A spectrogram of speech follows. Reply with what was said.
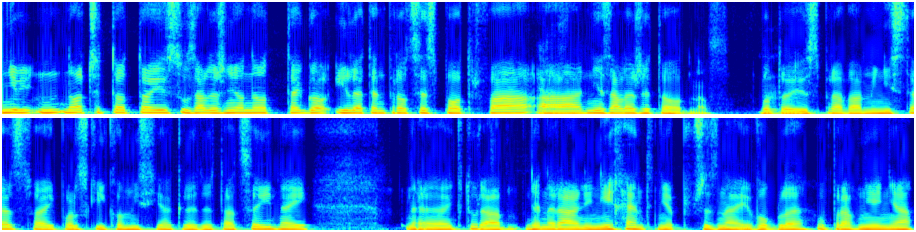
Nie, no, czy to, to jest uzależnione od tego, ile ten proces potrwa, Jasne. a nie zależy to od nas bo to mhm. jest sprawa ministerstwa i Polskiej Komisji Akredytacyjnej, e, która generalnie niechętnie przyznaje w ogóle uprawnienia.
